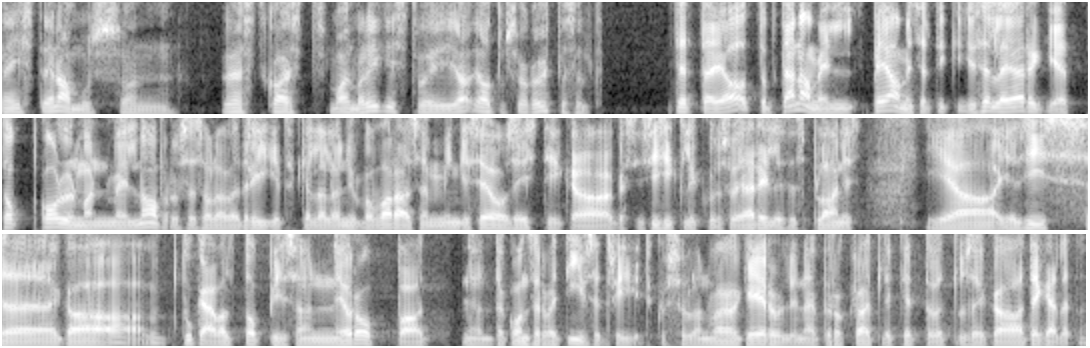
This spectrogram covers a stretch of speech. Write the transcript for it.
neist enamus on ühest-kahest maailma riigist või jaotub see väga ühtlaselt? Tead, ta jaotub täna meil peamiselt ikkagi selle järgi, et top kolm on meil naabruses olevad riigid, kellel on juba varasem mingi seos Eestiga, kas siis isiklikus või ärilises plaanis. ja, ja siis äh, ka tugevalt topis on Euroopa nii-öelda konservatiivsed riigid, kus sul on väga keeruline bürokraatlik ettevõtlusega tegeleda.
